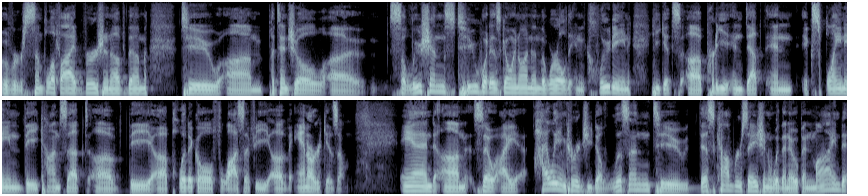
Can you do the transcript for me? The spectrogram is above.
oversimplified version of them to um, potential uh, solutions to what is going on in the world, including he gets uh, pretty in depth in explaining the concept of the uh, political philosophy of anarchism. And um, so I highly encourage you to listen to this conversation with an open mind.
